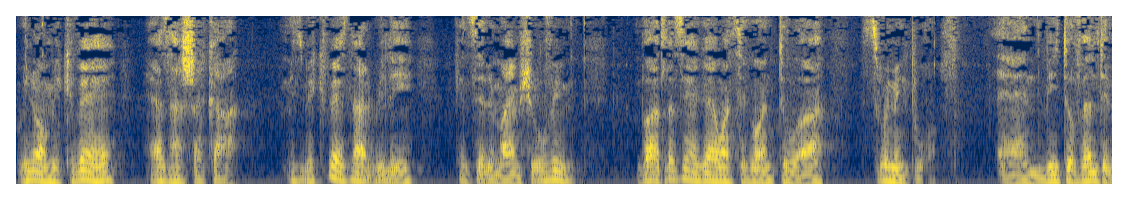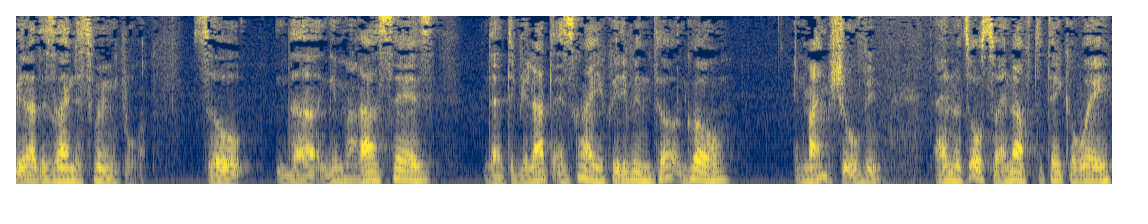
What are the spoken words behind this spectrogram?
We know Mikveh has Hashaka. Means Mikveh is not really considered Maim She'uvim. But let's say a guy wants to go into a swimming pool and Vitovel Tevilat Ezra in the swimming pool. So the Gemara says that Tevilat Ezra, you could even go in Maim Shuvim. And it's also enough to take away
